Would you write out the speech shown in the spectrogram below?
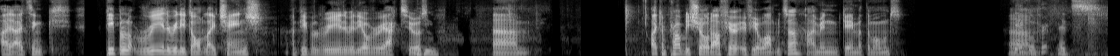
I, I think people really, really don't like change and people really, really overreact to it. Mhm. Um I can probably show it off here if you want me to. I'm in game at the moment. Yeah, go Um, for it. It's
